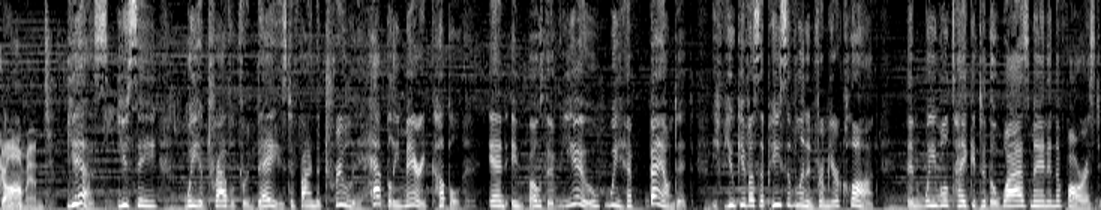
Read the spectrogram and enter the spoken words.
garment? Yes, you see, we have traveled for days to find the truly happily married couple, and in both of you, we have found it. If you give us a piece of linen from your cloth, then we will take it to the wise man in the forest,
